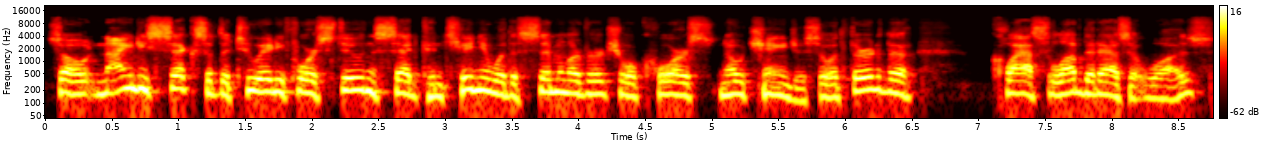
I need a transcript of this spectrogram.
So 96 of the 284 students said continue with a similar virtual course, no changes. So a third of the class loved it as it was.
